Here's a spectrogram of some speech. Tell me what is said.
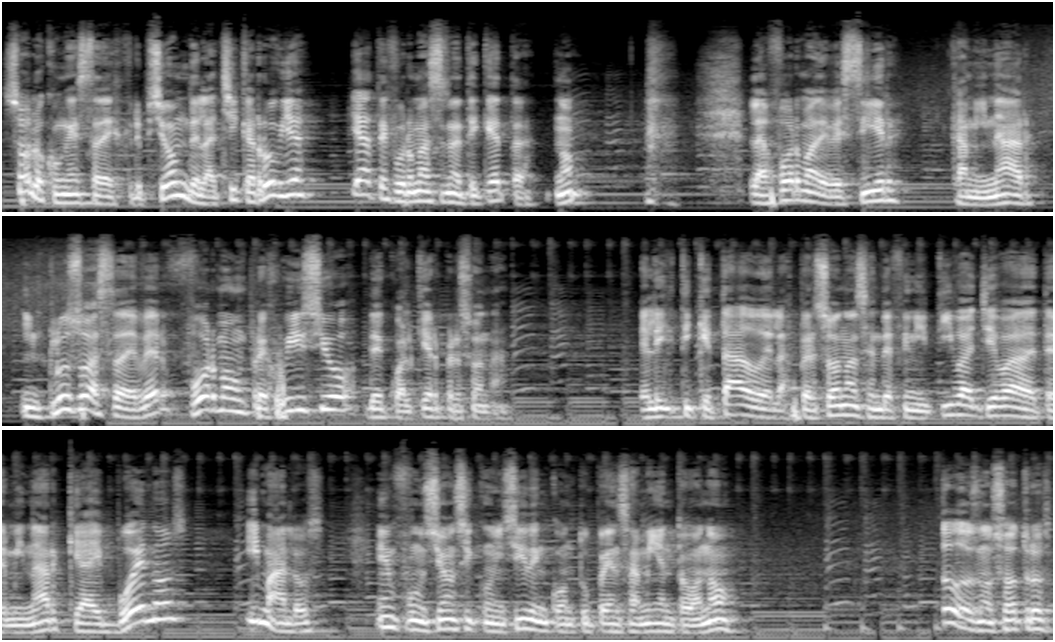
Solo con esta descripción de la chica rubia ya te formaste una etiqueta, ¿no? la forma de vestir, caminar, incluso hasta de ver forma un prejuicio de cualquier persona. El etiquetado de las personas en definitiva lleva a determinar que hay buenos y malos en función si coinciden con tu pensamiento o no. Todos nosotros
